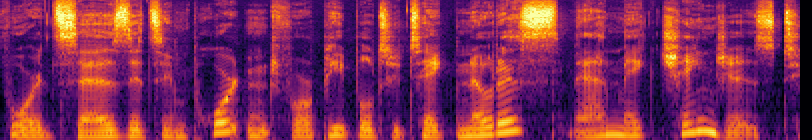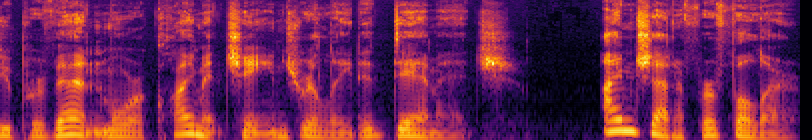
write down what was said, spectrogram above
Ford says it's important for people to take notice and make changes to prevent more climate change related damage. I'm Jennifer Fuller.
